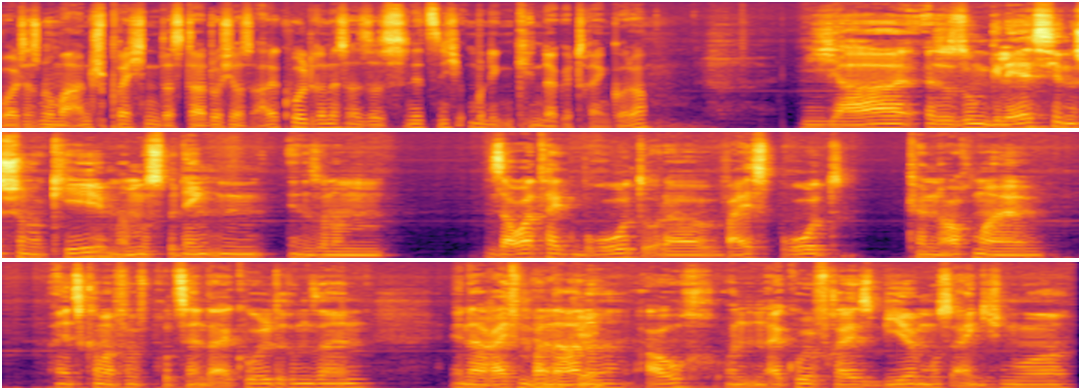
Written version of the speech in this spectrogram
wollte das nur mal ansprechen, dass da durchaus Alkohol drin ist. Also es ist jetzt nicht unbedingt ein Kindergetränk, oder? Ja, also so ein Gläschen ist schon okay. Man muss bedenken, in so einem Sauerteigbrot oder Weißbrot können auch mal 1,5% Alkohol drin sein. In einer reifen Banane okay. auch. Und ein alkoholfreies Bier muss eigentlich nur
